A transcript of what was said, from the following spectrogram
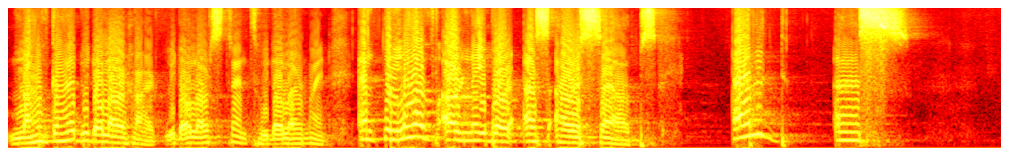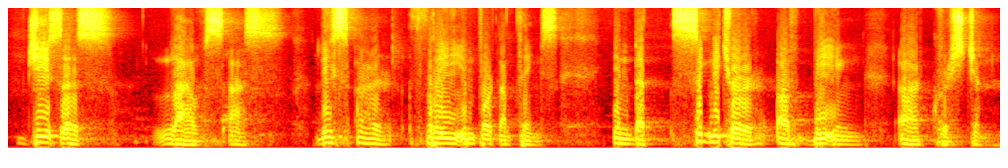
love God with all our heart, with all our strength, with all our mind, and to love our neighbor as ourselves, and as Jesus loves us. These are three important things in that signature of being a Christian.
